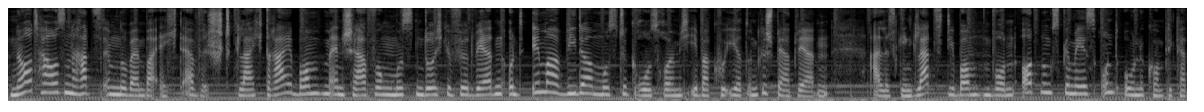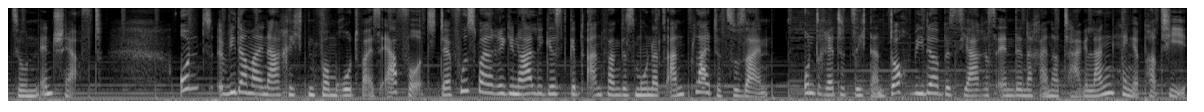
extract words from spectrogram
Nordhausen hat's im November echt erwischt. Gleich drei Bombenentschärfungen mussten durchgeführt werden und immer wieder musste großräumig evakuiert und gesperrt werden. Alles ging glatt, die Bomben wurden ordnungsgemäß und ohne Komplikationen entschärft. Und wieder mal Nachrichten vom Rot-Weiß Erfurt. Der Fußball-Regionalligist gibt Anfang des Monats an, pleite zu sein. Und rettet sich dann doch wieder bis Jahresende nach einer tagelangen Hängepartie,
